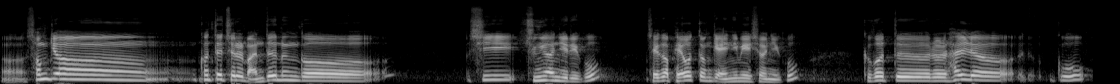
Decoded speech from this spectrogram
어, 성경 컨텐츠를 만드는 것이 중요한 일이고 제가 배웠던 게 애니메이션이고 그것들을 하려고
